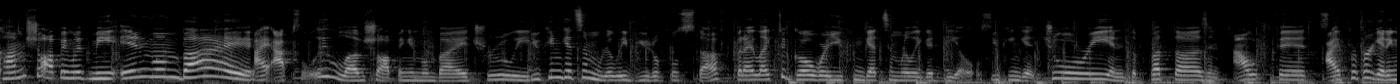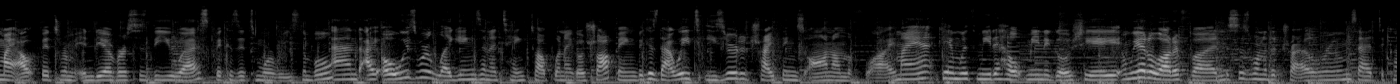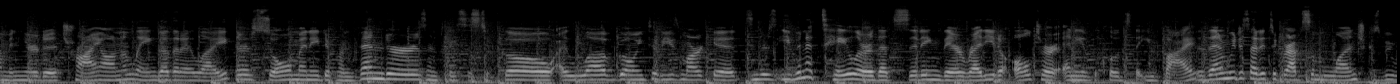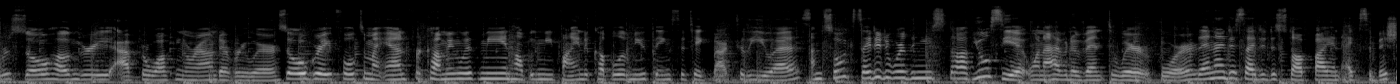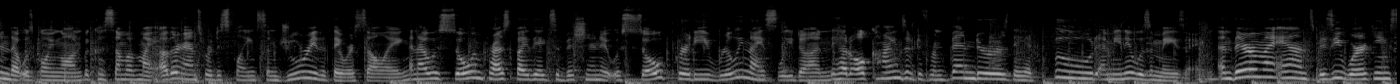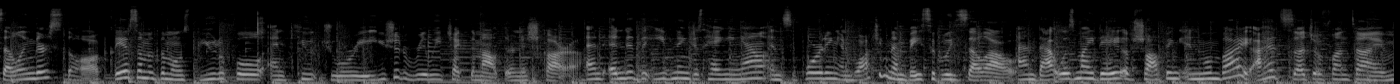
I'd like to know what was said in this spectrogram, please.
come shopping with me in Mumbai. I absolutely love shopping in Mumbai, truly. You can get some really beautiful stuff, but I like to go where you can get some really good deals. You can get jewelry and dupattas and outfits. I prefer getting my outfits from India versus the US because it's more reasonable. And I always wear leggings and a tank top when I go shopping because that way it's easier to try things on on the fly. My aunt came with me to help me negotiate and we had a lot of fun. This is one of the trial rooms. I had to come in here to try on a lehenga that I like. There's so many different vendors and places to go. I love going to these markets. And there's even a tailor that's sitting there ready to alter any of the clothes that you buy. Then we decided to grab some lunch because we were so hungry after walking around everywhere. So grateful to my aunt for coming with me and helping me find a couple of new things to take back to the US. I'm so excited to wear the new stuff. You'll see it when I have an event to wear it for. Then I decided to stop by an exhibition that was going on because some of my other aunts were displaying some jewelry that they were selling. And I was so impressed by the exhibition. It was so pretty, really nicely done. They had all kinds of different vendors, they had food. I mean, it was amazing. And there are my aunts busy working, selling their stock. They have some of the most beautiful and cute jewelry. You should really check them out. They're Nishkara. And ended the evening just hanging out and supporting and watching them basically sell out. And that was my day of shopping in Mumbai. I had such a fun time.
